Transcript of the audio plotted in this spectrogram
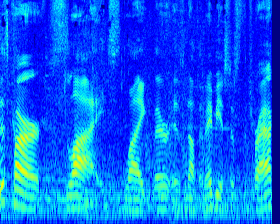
This car slides like there is nothing. Maybe it's just the track.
